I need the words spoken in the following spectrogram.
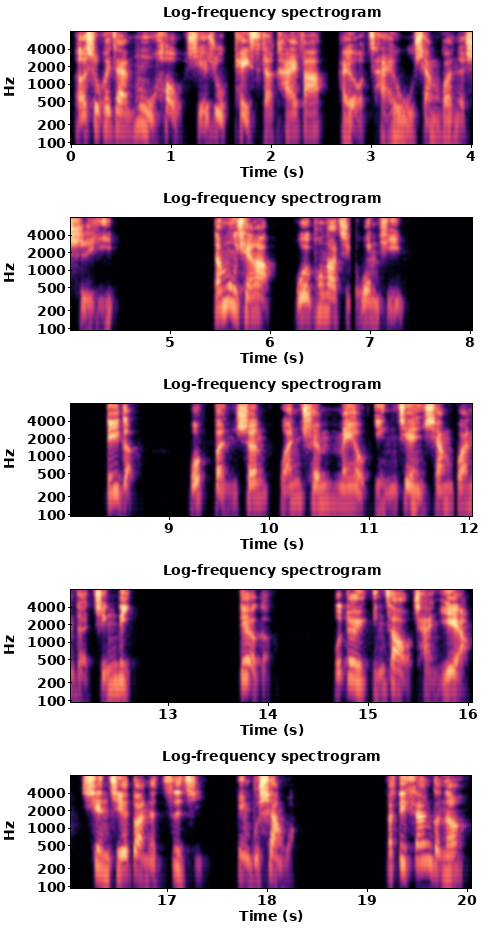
而是会在幕后协助 case 的开发，还有财务相关的事宜。那目前啊，我有碰到几个问题。第一个。我本身完全没有营建相关的经历。第二个，我对于营造产业啊，现阶段的自己并不向往。那第三个呢？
